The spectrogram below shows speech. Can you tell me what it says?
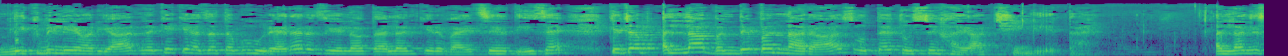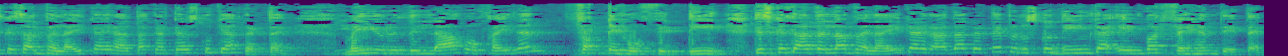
لکھ بھی لیں اور یاد رکھیں کہ حضرت ابو حریرہ رضی اللہ تعالیٰ کی روایت سے حدیث ہے کہ جب اللہ بندے پر ناراض ہوتا ہے تو اس سے حیات چھین لیتا ہے۔ اللہ جس کے ساتھ بھلائی کا ارادہ کرتا ہے، اس کو کیا کرتا ہے؟ میں یورد اللہ خیرن فقہ ہو الدین، جس کے ساتھ اللہ بھلائی کا ارادہ کرتے پھر اس کو دین کا ایک بار فہم دیتا ہے۔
